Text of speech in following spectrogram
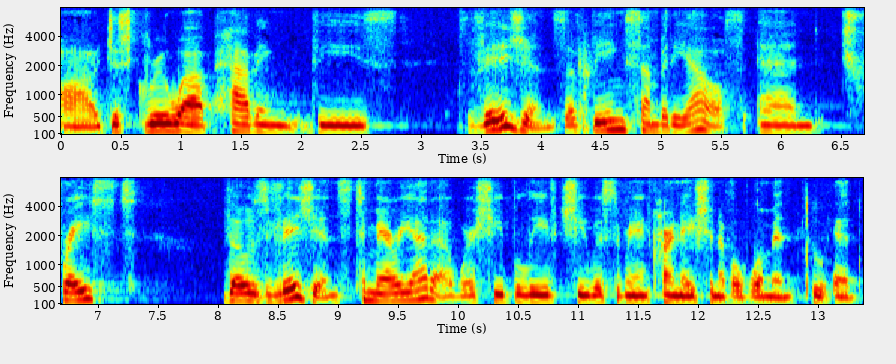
uh, just grew up having these visions of being somebody else and traced those visions to Marietta, where she believed she was the reincarnation of a woman who had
